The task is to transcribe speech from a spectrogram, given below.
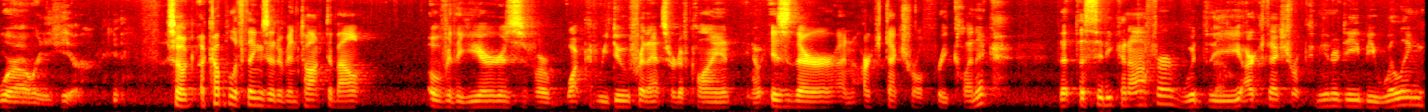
we're already here. So a couple of things that have been talked about over the years for what could we do for that sort of client? You know, is there an architectural free clinic that the city can offer? Would the architectural community be willing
